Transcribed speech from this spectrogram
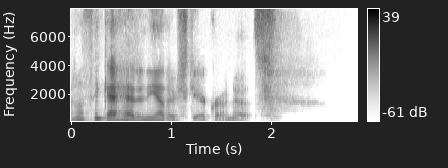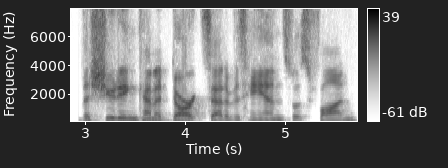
I don't think I had any other scarecrow notes. The shooting kind of darts out of his hands was fun.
